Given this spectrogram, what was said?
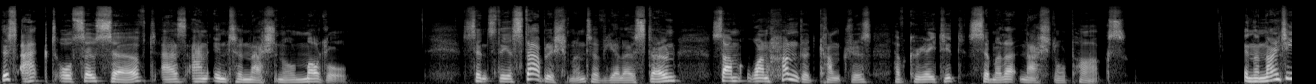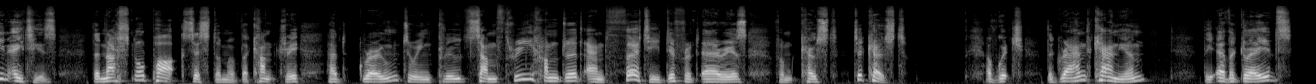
This act also served as an international model. Since the establishment of Yellowstone, some 100 countries have created similar national parks. In the 1980s, the national park system of the country had grown to include some 330 different areas from coast to coast, of which the Grand Canyon, the Everglades,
